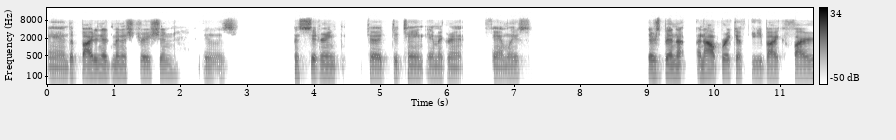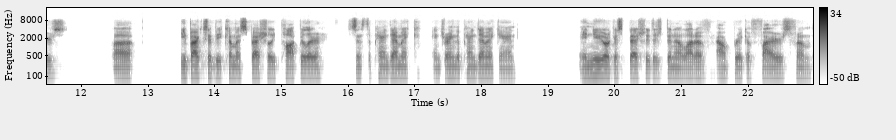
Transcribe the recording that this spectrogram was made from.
And the Biden administration is considering to detain immigrant families. There's been a, an outbreak of e-bike fires. Uh, e-bikes have become especially popular since the pandemic and during the pandemic and in New York especially there's been a lot of outbreak of fires from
